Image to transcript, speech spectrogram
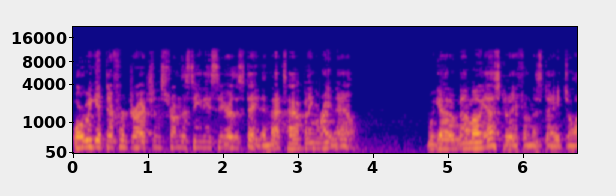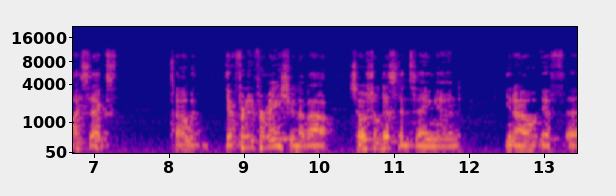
or we get different directions from the CDC or the state, and that's happening right now. We got a memo yesterday from the state, July 6th, uh, with different information about social distancing and you know if uh,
